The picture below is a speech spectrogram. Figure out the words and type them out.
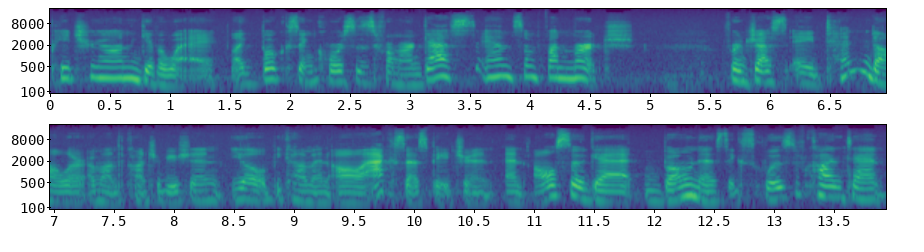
Patreon giveaway, like books and courses from our guests and some fun merch. For just a $10 a month contribution, you'll become an all access patron and also get bonus exclusive content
